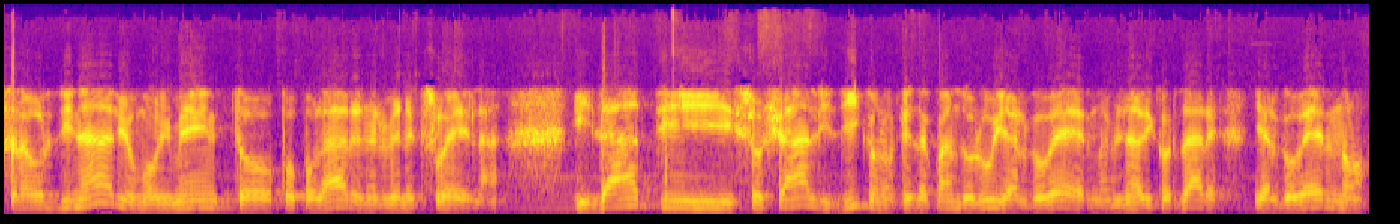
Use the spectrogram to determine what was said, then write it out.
straordinario movimento popolare nel Venezuela. I dati sociali dicono che da quando lui è al governo, bisogna ricordare, è al governo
